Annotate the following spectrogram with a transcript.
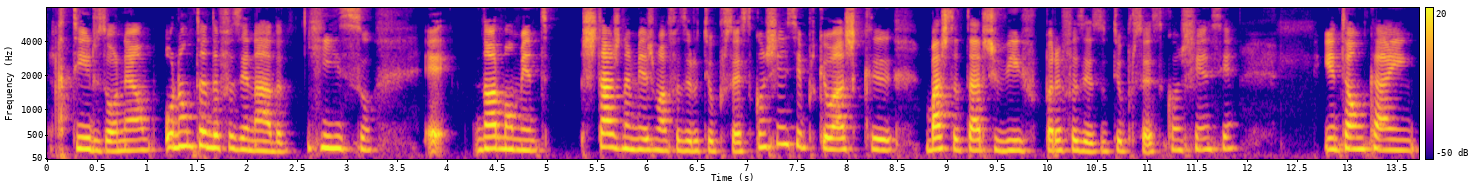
retiros ou não, ou não estando a fazer nada, e isso é normalmente estás na mesma a fazer o teu processo de consciência, porque eu acho que basta estares vivo para fazeres o teu processo de consciência. E então, quem,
